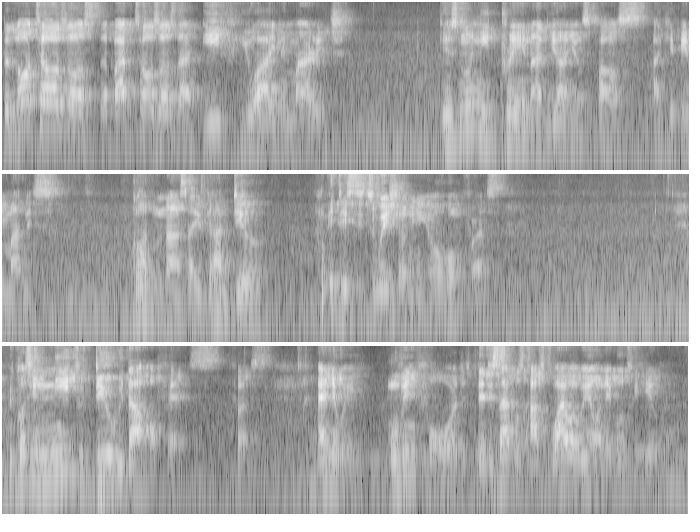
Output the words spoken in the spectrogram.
the Lord tells us, the Bible tells us that if you are in a marriage, there's no need praying that you and your spouse are keeping malice. God will answer. You can't deal with the situation in your home first. Because you need to deal with that offense first. Anyway, moving forward, the disciples asked, Why were we unable to heal him?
